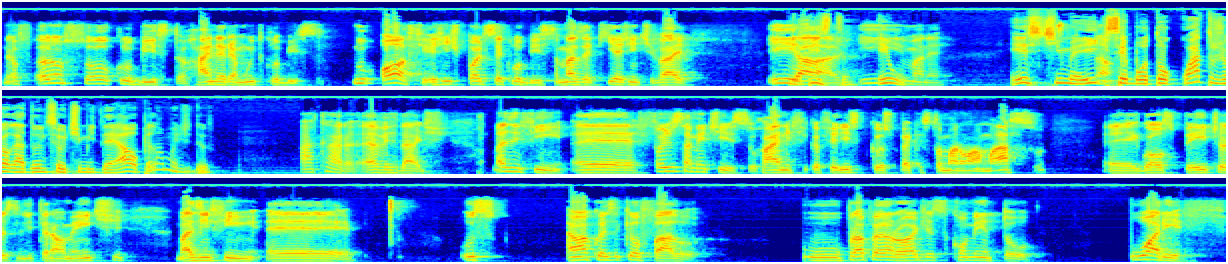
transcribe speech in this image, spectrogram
Eu não sou clubista, o Rainer é muito clubista. No off, a gente pode ser clubista, mas aqui a gente vai. Ih, clubista? Ah, ih, eu? mané. Esse time aí não. que você botou quatro jogadores no seu time ideal, pelo amor de Deus. Ah, cara, é a verdade. Mas enfim, é, foi justamente isso. O Heine fica feliz porque os Packers tomaram um amasso, é, igual os Patriots, literalmente. Mas enfim, é, os, é uma coisa que eu falo. O próprio Aaron Rodgers comentou: What if?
